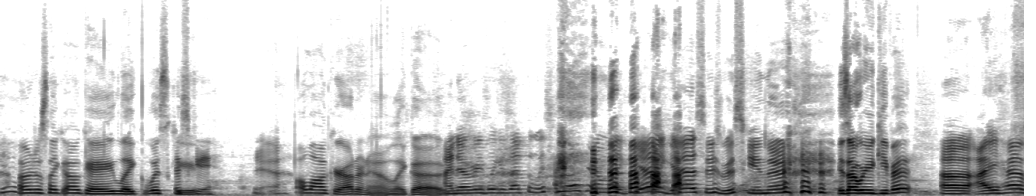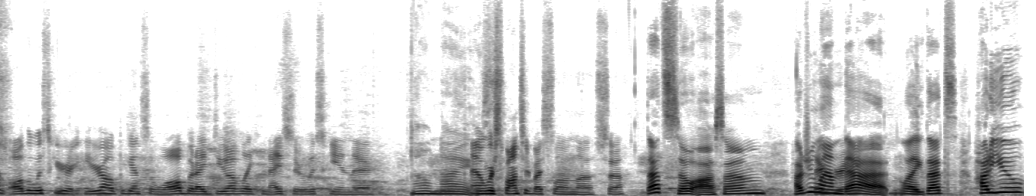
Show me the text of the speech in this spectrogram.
Yeah. I was just like, okay, like whiskey, whiskey. Yeah. a locker. I don't know, like a. I know everybody's like, "Is that the whiskey locker?" I'm like, "Yeah, I guess there's whiskey in there. is that where you keep it? Uh, I have all the whiskey right here up against the wall, but I do have like nicer whiskey in there. Oh, nice. And we're sponsored by Slow and Low, so That's so awesome. How'd you They're land great. that? Like that's how do you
